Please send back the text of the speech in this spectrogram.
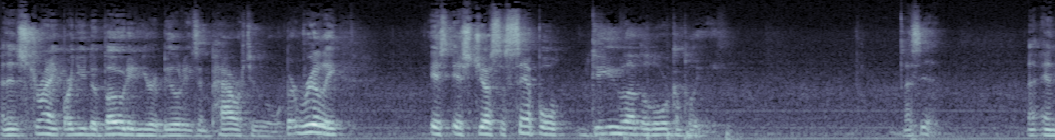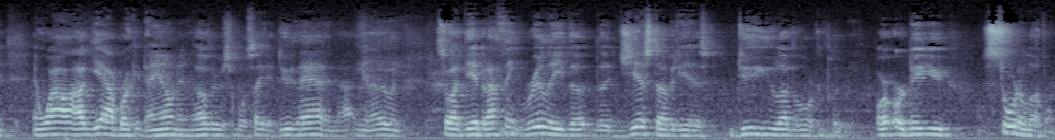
And then strength, are you devoted in your abilities and powers to the Lord? But really, it's, it's just a simple do you love the Lord completely? That's it. And and while I, yeah I broke it down, and others will say to do that, and I, you know, and so I did. But I think really the the gist of it is: do you love the Lord completely, or or do you sort of love Him?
